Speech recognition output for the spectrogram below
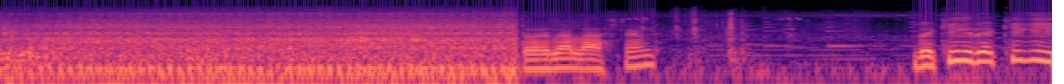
ଯିବେ ଏଇଟା ହେଲା ଲାଷ୍ଟ ଷ୍ଟାଣ୍ଡ ଦେଖିକି ଦେଖିକି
